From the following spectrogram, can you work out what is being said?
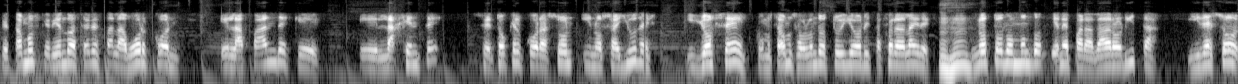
estamos queriendo hacer esta labor con el afán de que eh, la gente se toque el corazón y nos ayude. Y yo sé, como estamos hablando tú y yo ahorita fuera del aire, no todo el mundo tiene para dar ahorita. Y de eso,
